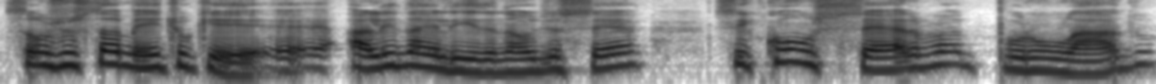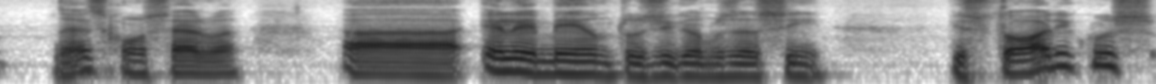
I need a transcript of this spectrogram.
são justamente o que? É, ali na Ilíada e na Odisseia se conserva, por um lado, né, se conserva elementos, digamos assim, históricos,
